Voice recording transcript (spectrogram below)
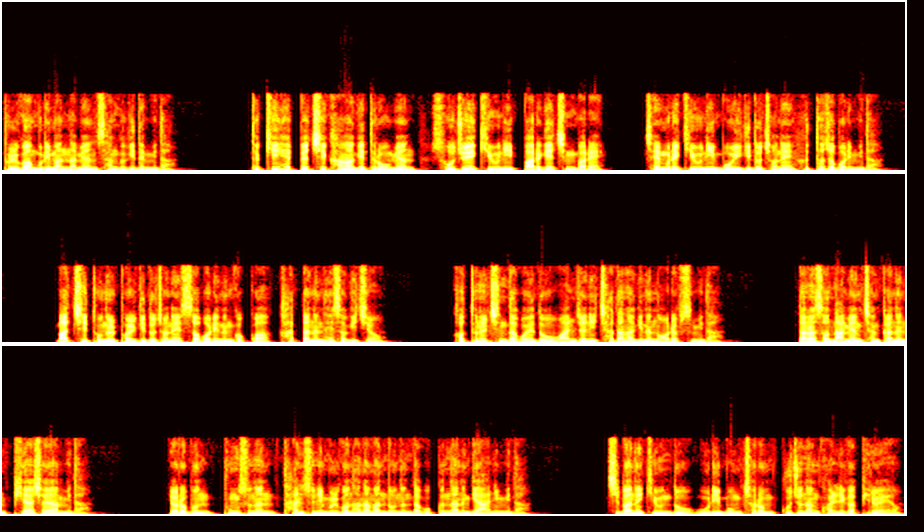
불과 물이 만나면 상극이 됩니다. 특히 햇볕이 강하게 들어오면 소주의 기운이 빠르게 증발해 재물의 기운이 모이기도 전에 흩어져 버립니다. 마치 돈을 벌기도 전에 써버리는 것과 같다는 해석이지요. 커튼을 친다고 해도 완전히 차단하기는 어렵습니다. 따라서 남양창가는 피하셔야 합니다. 여러분, 풍수는 단순히 물건 하나만 놓는다고 끝나는 게 아닙니다. 집안의 기운도 우리 몸처럼 꾸준한 관리가 필요해요.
